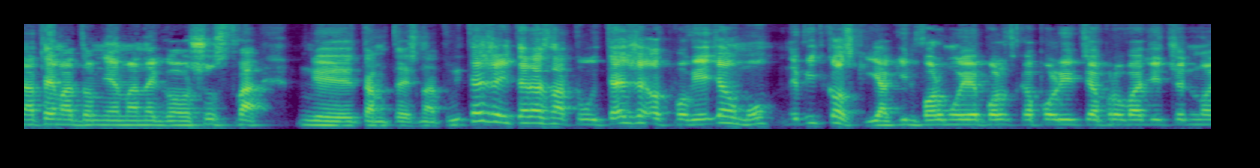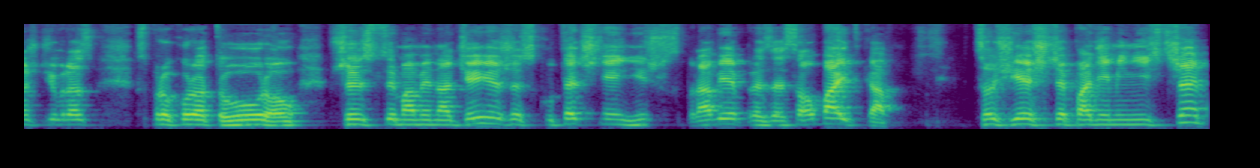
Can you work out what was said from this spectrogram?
na temat domniemanego oszustwa tam też na Twitterze i teraz na Twitterze odpowiedział mu Witkowski. Jak informuje polska policja, prowadzi czynności wraz z prokuraturą. Wszyscy mamy nadzieję, że skuteczniej niż w sprawie prezesa Obajtka. Coś jeszcze, panie ministrze?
